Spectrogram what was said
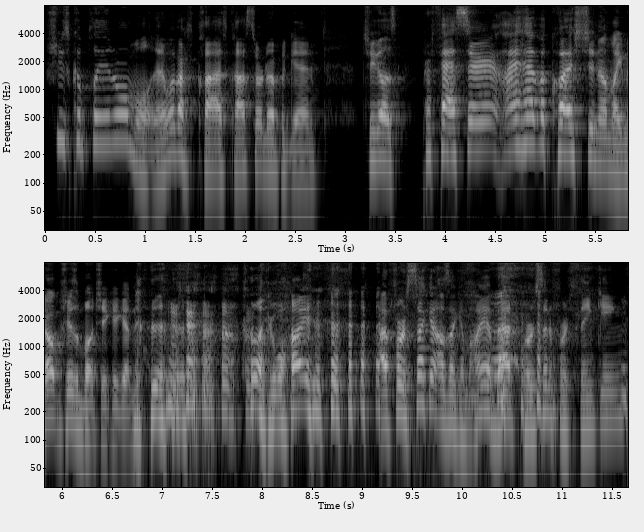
She's completely normal. And I went back to class. Class started up again. She goes, "Professor, I have a question." I'm like, "Nope, she's a butt cheek again." Like, why? I, for a second, I was like, "Am I a bad person for thinking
